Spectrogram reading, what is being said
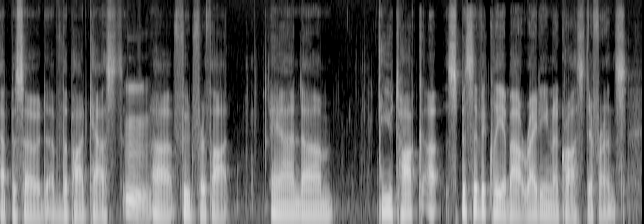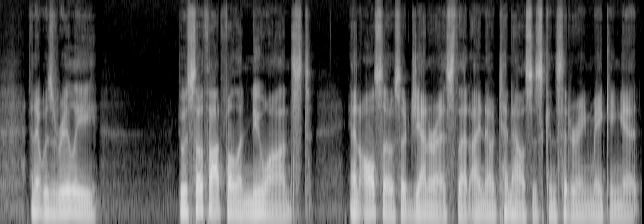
episode of the podcast, mm. uh, Food for Thought, and um, you talk uh, specifically about writing across difference, and it was really it was so thoughtful and nuanced and also so generous that I know Tin House is considering making it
